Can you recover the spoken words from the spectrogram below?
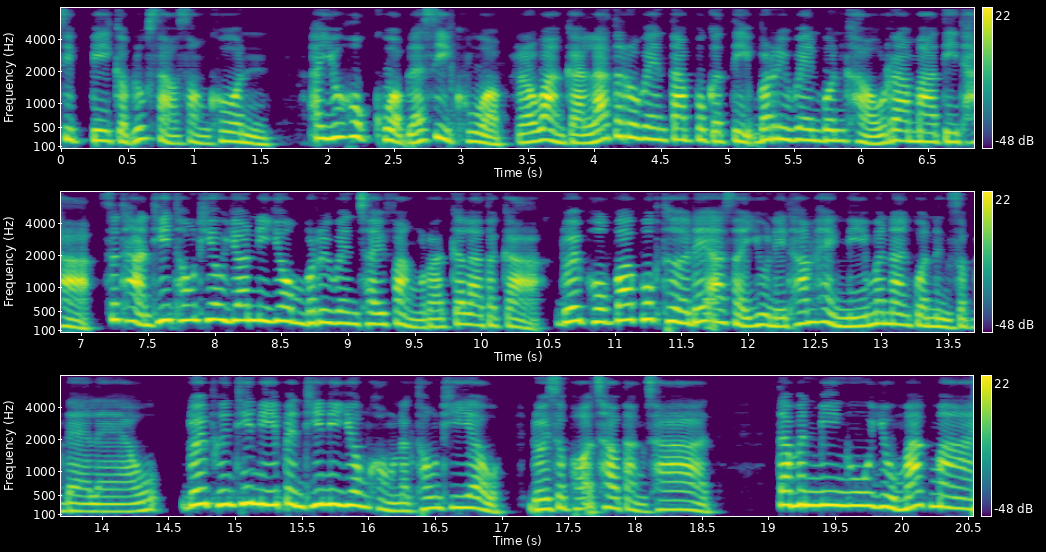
40 ปีกับลูกสาวสองคน อายุ 6 ขวบและ 4 ขวบ ระหว่างการลาดตระเวนตามปกติบริเวณบนเขารามาติถะสถานที่ท่องเที่ยวยอดนิยมบริเวณชายฝั่งรัฐกาลาตกะ โดยพบว่าพวกเธอได้อาศัยอยู่ในถ้ำแห่งนี้มานานกว่าหนึ่งสัปดาห์แล้ว โดยพื้นที่นี้เป็นที่นิยมของนักท่องเที่ยว โดยเฉพาะชาวต่างชาติ แต่มันมีงูอยู่มากมาย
